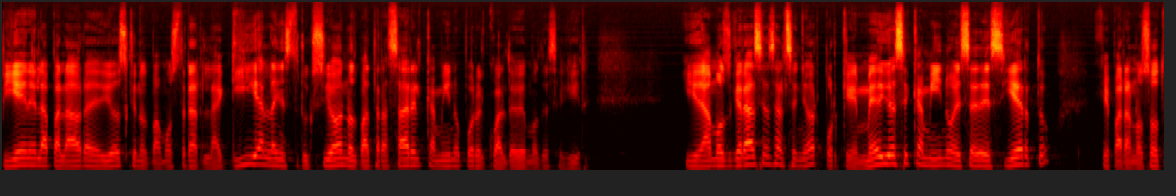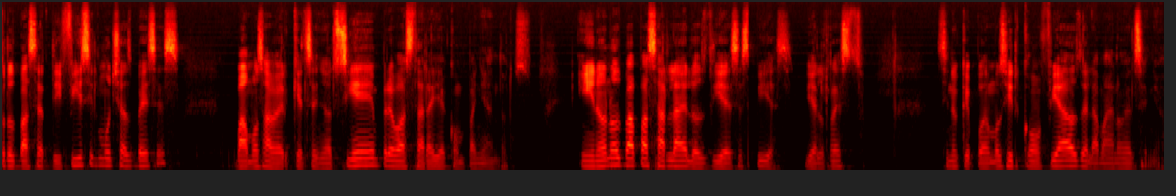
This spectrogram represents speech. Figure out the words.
Viene la palabra de Dios que nos va a mostrar la guía, la instrucción, nos va a trazar el camino por el cual debemos de seguir. Y damos gracias al Señor porque en medio de ese camino, ese desierto, que para nosotros va a ser difícil muchas veces, vamos a ver que el Señor siempre va a estar ahí acompañándonos. Y no nos va a pasar la de los diez espías y el resto, sino que podemos ir confiados de la mano del Señor,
